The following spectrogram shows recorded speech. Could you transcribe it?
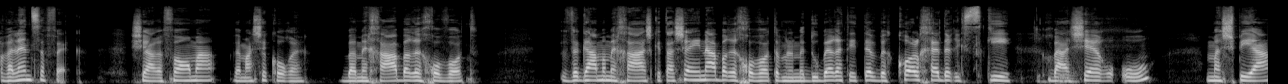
אבל אין ספק שהרפורמה ומה שקורה במחאה ברחובות, וגם המחאה השקטה שאינה ברחובות, אבל מדוברת היטב בכל חדר עסקי נכון. באשר הוא, משפיעה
